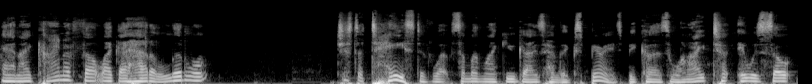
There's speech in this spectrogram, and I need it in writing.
And I kind of felt like I had a little just a taste of what someone like you guys have experienced because when I took it was so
